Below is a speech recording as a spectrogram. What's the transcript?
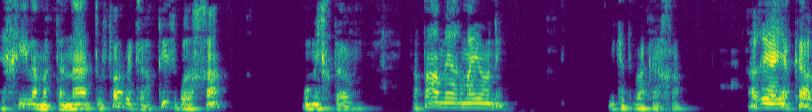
הכילה מתנה עטופה וכרטיס ברכה ומכתב, הפעם מהרמיוני. היא כתבה ככה: ארי היקר,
